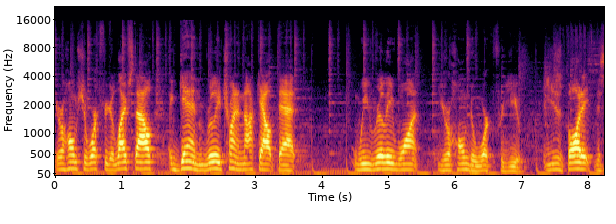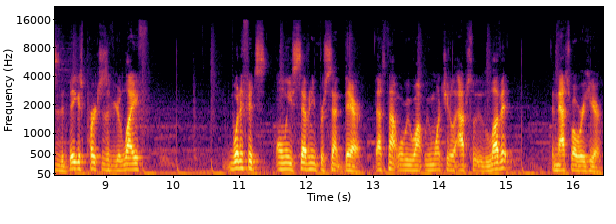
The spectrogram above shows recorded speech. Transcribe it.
Your home should work for your lifestyle. Again, really trying to knock out that we really want your home to work for you. You just bought it. This is the biggest purchase of your life. What if it's only 70% there? That's not what we want. We want you to absolutely love it. And that's why we're here.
